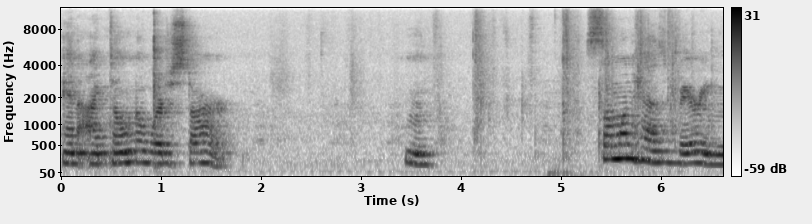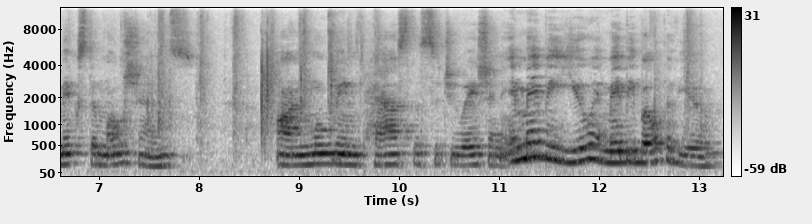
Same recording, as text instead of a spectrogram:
And I don't know where to start. Hmm. Someone has very mixed emotions on moving past the situation. It may be you, it may be both of you.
